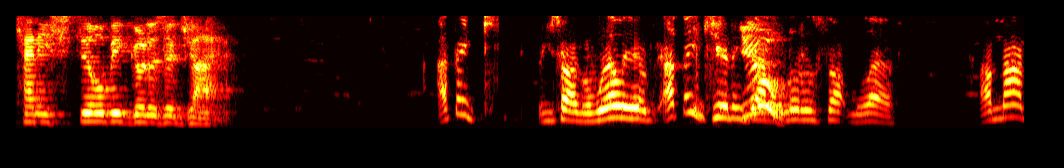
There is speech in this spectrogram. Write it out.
Can he still be good as a giant? I think you talking William. I think Kenny you. got a little something left. I'm not.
